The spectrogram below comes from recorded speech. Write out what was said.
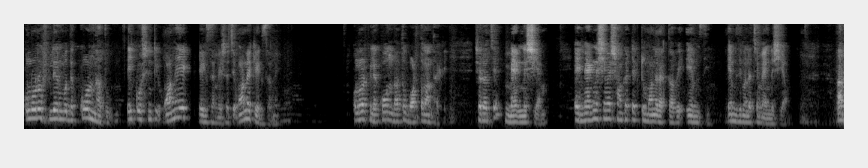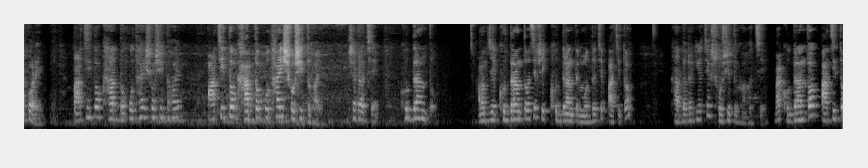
ক্লোরোফিলের মধ্যে কোন ধাতু? এই কোশ্চেনটি অনেক এক্সামে এসেছে, অনেক এক্সামে ক্লোরোফিলে কোন ধাতু বর্তমান থাকে? সেটা হচ্ছে ম্যাগনেসিয়াম এই ম্যাগনেসিয়ামের সংখ্যাটা একটু মনে রাখতে হবে এমজি এমজি মানে হচ্ছে ম্যাগনেসিয়াম তারপরে, পাচিত খাদ্য কোথায় শোষিত হয়? পাচিত খাদ্য কোথায় শোষিত হয়? সেটা হচ্ছে ক্ষুদ্রান্ত। আমাদের যে ক্ষুদ্রান্ত আছে, সেই ক্ষুদ্রান্তের মধ্যে হচ্ছে পাচিত খাদ্যটা কি হচ্ছে? শোষিত হচ্ছে বা ক্ষুদ্রান্ত পাচিত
